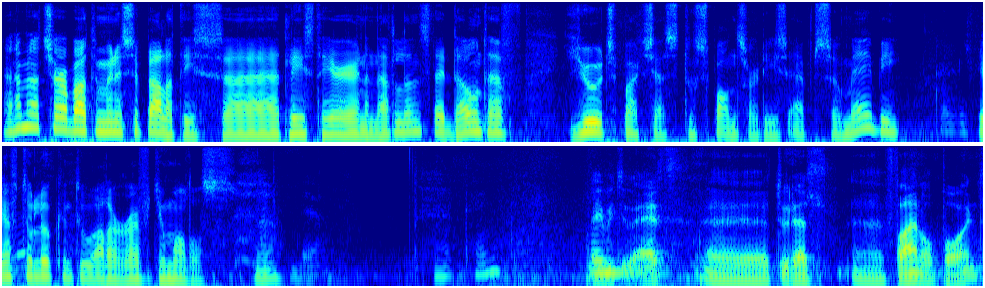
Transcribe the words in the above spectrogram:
And I'm not sure about the municipalities. Uh, at least here in the Netherlands, they don't have huge budgets to sponsor these apps. So maybe you have to look into other revenue models. Yeah. Okay. Maybe to add uh, to that uh, final point,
